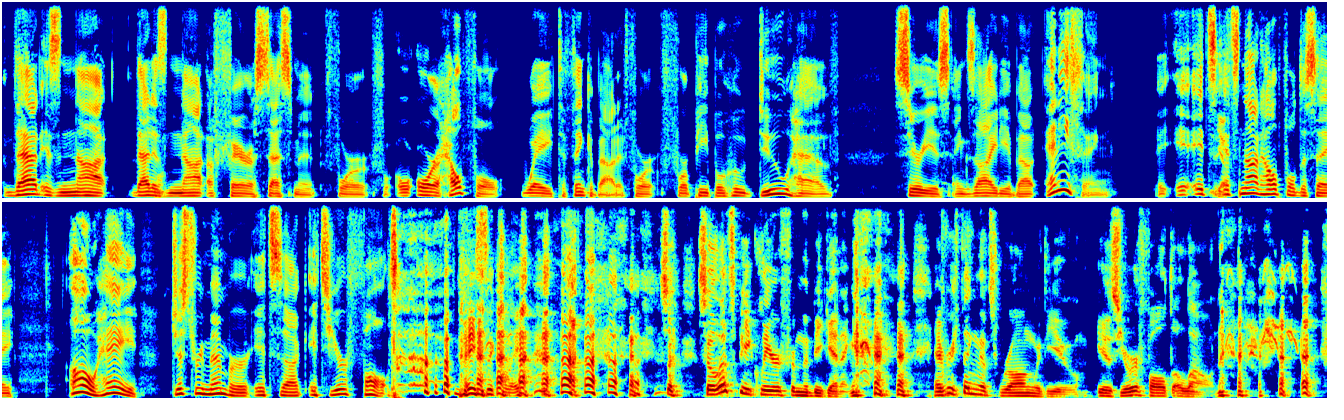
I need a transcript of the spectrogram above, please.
that is not that is not a fair assessment for, for or, or a helpful way to think about it for for people who do have serious anxiety about anything. It, it's it's not helpful to say, "Oh, hey, just remember it's uh it's your fault." basically. so, so let's be clear from the beginning. Everything that's wrong with you is your fault alone.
